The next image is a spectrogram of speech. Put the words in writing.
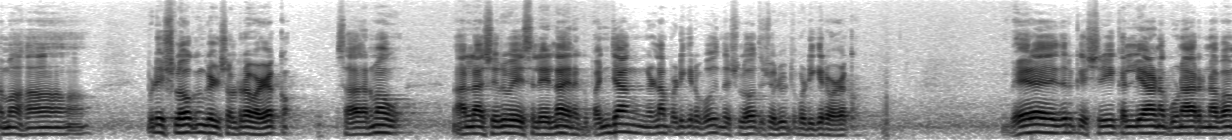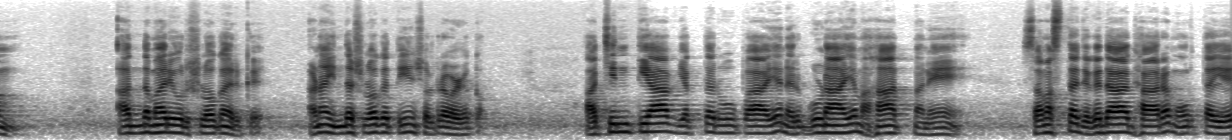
நமஹா. இப்படி ஸ்லோகங்கள் சொல்கிற வழக்கம். சாதாரணமாக நல்லா சிறு வயசுலாம் எனக்கு பஞ்சாங்கங்கள்லாம் படிக்கிற போது இந்த ஸ்லோகத்தை சொல்லிவிட்டு படிக்கிற வழக்கம். வேறு இதற்கு ஸ்ரீ கல்யாண குணார்ணவம். அந்த மாதிரி ஒரு ஸ்லோகம் இருக்குது ஆனால் இந்த ஸ்லோகத்தையும் சொல்கிற வழக்கம். அச்சிந்தியா வியக்த ரூபாய நிர்குணாய மகாத்மனே சமஸ்த ஜெகதாதார மூர்த்தையே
